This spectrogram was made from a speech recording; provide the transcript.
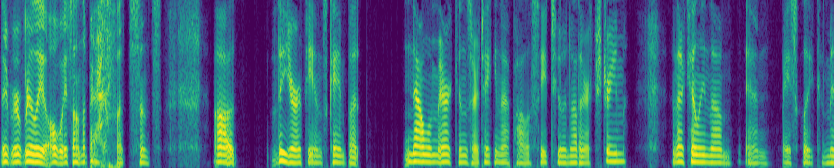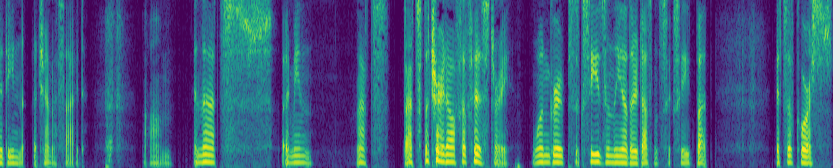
they were really always on the back foot since uh, the Europeans came, but now Americans are taking that policy to another extreme, and they're killing them and basically committing a genocide. Um, and that's, I mean, that's that's the trade-off of history one group succeeds and the other doesn't succeed. But it's, of course,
